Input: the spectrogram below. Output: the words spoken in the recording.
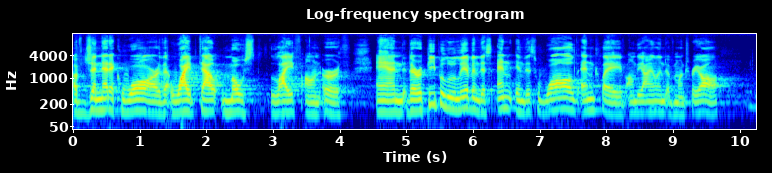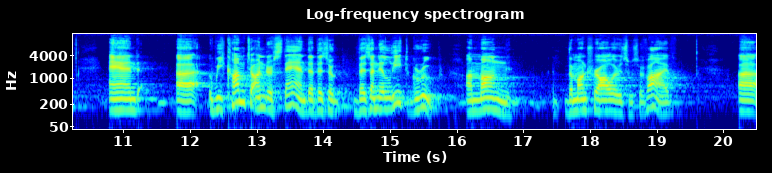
of genetic war that wiped out most life on Earth. And there are people who live in this, en- in this walled enclave on the island of Montreal. And uh, we come to understand that there's, a, there's an elite group among the Montrealers who survive uh,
